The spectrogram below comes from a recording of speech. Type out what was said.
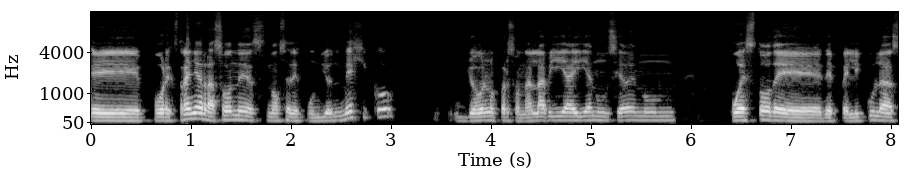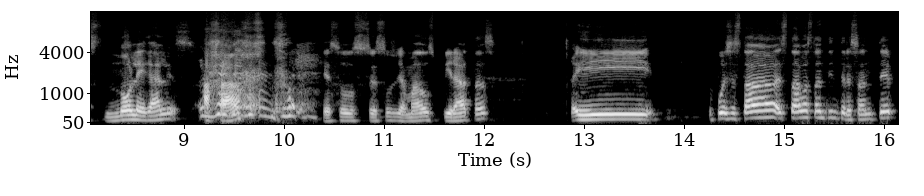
eh, por extrañas razones no se difundió en México. Yo en lo personal la vi ahí anunciada en un puesto de, películas no legales, Ajá. esos, esos llamados piratas. Y pues está, está bastante interesante,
